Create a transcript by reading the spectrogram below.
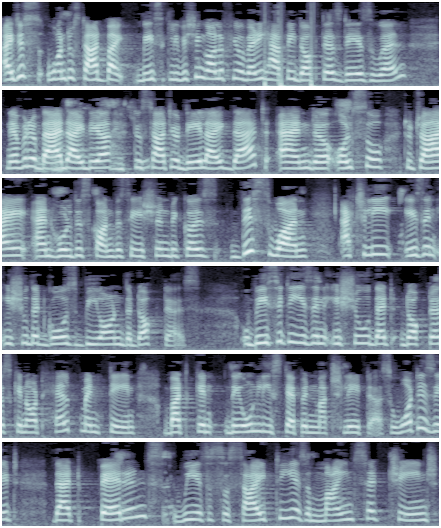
I just want to start by basically wishing all of you a very happy Doctor's Day as well. Never a bad idea to start your day like that and uh, also to try and hold this conversation because this one actually is an issue that goes beyond the doctors obesity is an issue that doctors cannot help maintain but can they only step in much later so what is it that parents, we as a society, as a mindset change,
